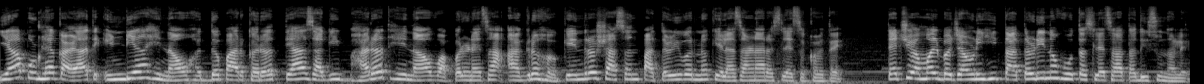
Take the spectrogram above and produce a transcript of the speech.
या पुढल्या काळात इंडिया हे नाव हद्दपार करत त्या जागी भारत हे नाव वापरण्याचा आग्रह केंद्र शासन पातळीवरनं केला जाणार असल्याचं कळतंय. त्याची अंमलबजावणी ही तातडीनं होत असल्याचं आता दिसून आलंय.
